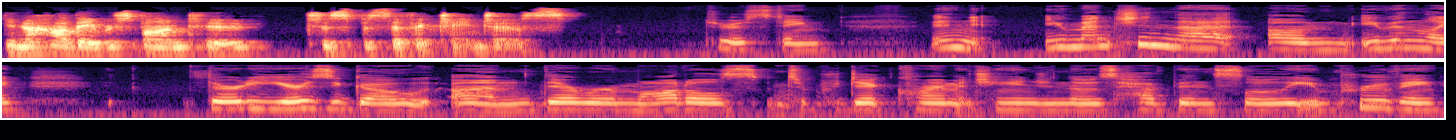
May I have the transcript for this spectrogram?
you know, how they respond to to specific changes. Interesting. And you mentioned that um, even like 30 years ago, um, there were models to predict climate change, and those have been slowly improving.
